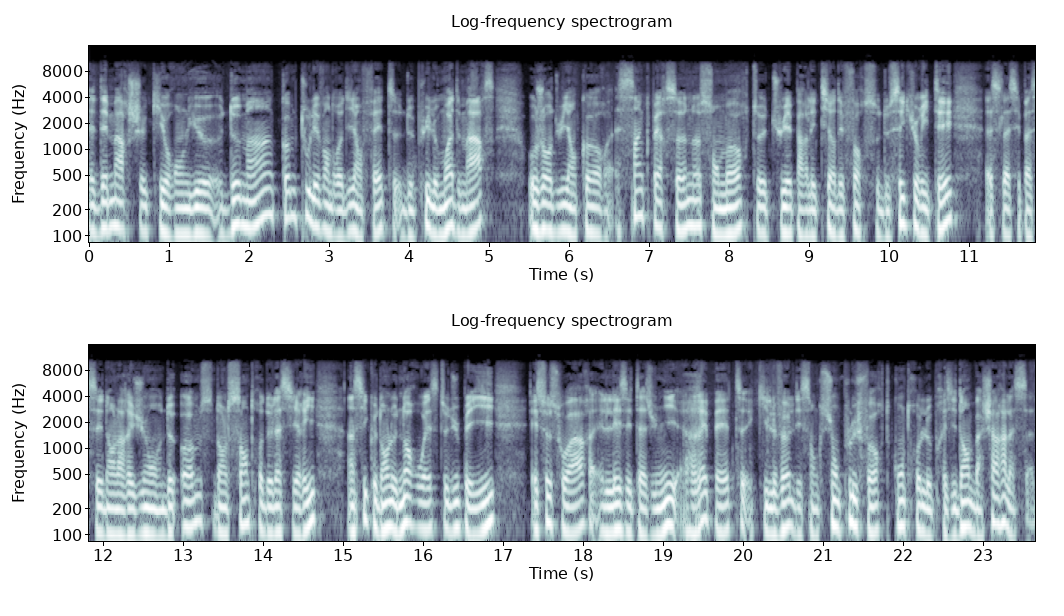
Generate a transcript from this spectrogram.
Des marches qui auront lieu demain, comme tous les vendredis en fait, depuis le mois de mars. Aujourd'hui encore, cinq personnes sont mortes, tuées par les tirs des forces de sécurité. Cela s'est passé dans la région de Homs, dans le centre de la Syrie, ainsi que dans le nord-ouest du pays. Et ce soir, les États-Unis répètent qu'ils veulent des sanctions plus fortes contre le président Bachar al-Assad.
